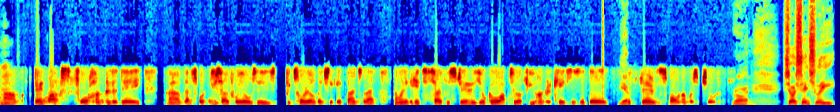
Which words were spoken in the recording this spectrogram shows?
Um, Denmark's 400 a day. Uh, that's what New South Wales is. Victoria will eventually get down to that. And when it hits South Australia, you'll go up to a few hundred cases a day Yep. with very small numbers of children. Right. So essentially,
